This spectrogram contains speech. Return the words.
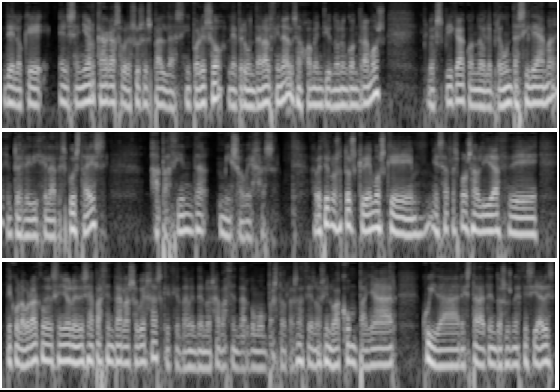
de lo que el Señor carga sobre sus espaldas. Y por eso le preguntará al final, San Juan 21 lo encontramos, lo explica cuando le pregunta si le ama, entonces le dice la respuesta es apacienta mis ovejas. A veces nosotros creemos que esa responsabilidad de, colaborar con el Señor en ese apacentar las ovejas, que ciertamente no es apacentar como un pastor las hace, ¿no? sino acompañar, cuidar, estar atento a sus necesidades,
